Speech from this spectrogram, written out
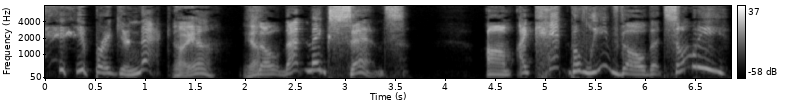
you break your neck. Oh yeah, yeah. So that makes sense. Um, I can't believe though that somebody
